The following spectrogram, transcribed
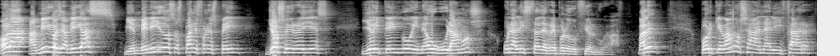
Hola amigos y amigas, bienvenidos a Spanish from Spain, yo soy Reyes y hoy tengo, inauguramos una lista de reproducción nueva, ¿vale? Porque vamos a analizar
